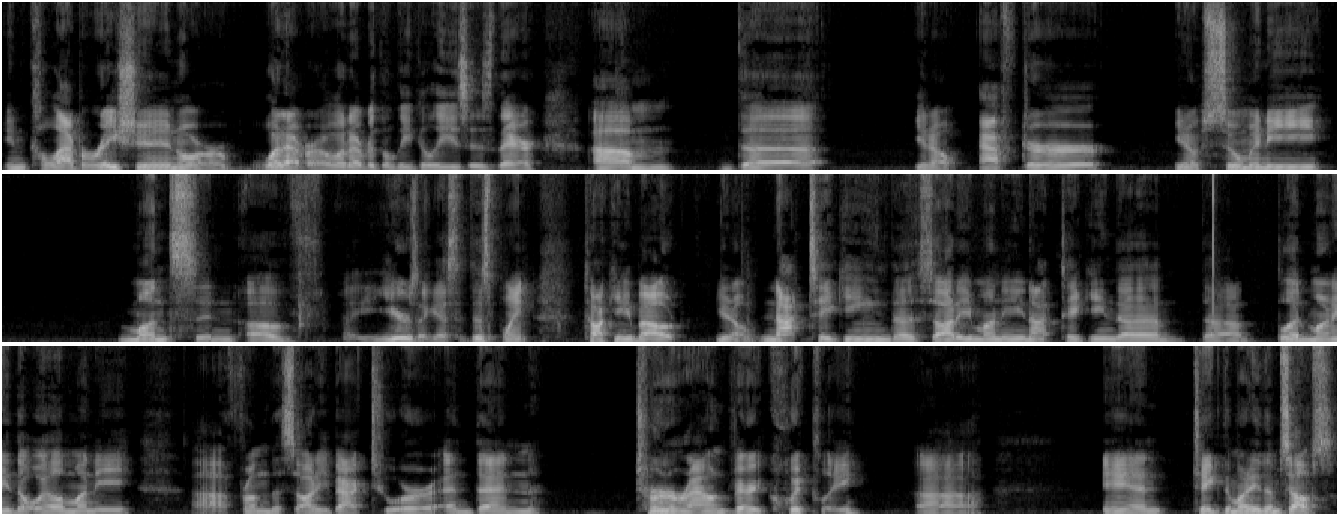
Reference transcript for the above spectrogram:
in collaboration or whatever, whatever the legalese is there. Um, the you know after you know so many months and of years, I guess at this point, talking about you know not taking the Saudi money, not taking the the blood money, the oil money uh, from the Saudi back tour, and then turn around very quickly. Uh, and take the money themselves.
